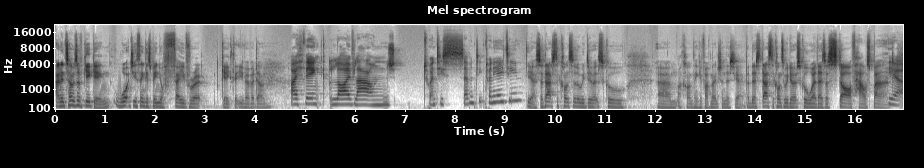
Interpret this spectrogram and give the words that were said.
And in terms of gigging, what do you think has been your favourite gig that you've ever done? I think Live Lounge 2017, 2018. Yeah, so that's the concert that we do at school. Um, I can't think if I've mentioned this yet, but this, that's the concert we do at school where there's a staff house band. Yeah.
